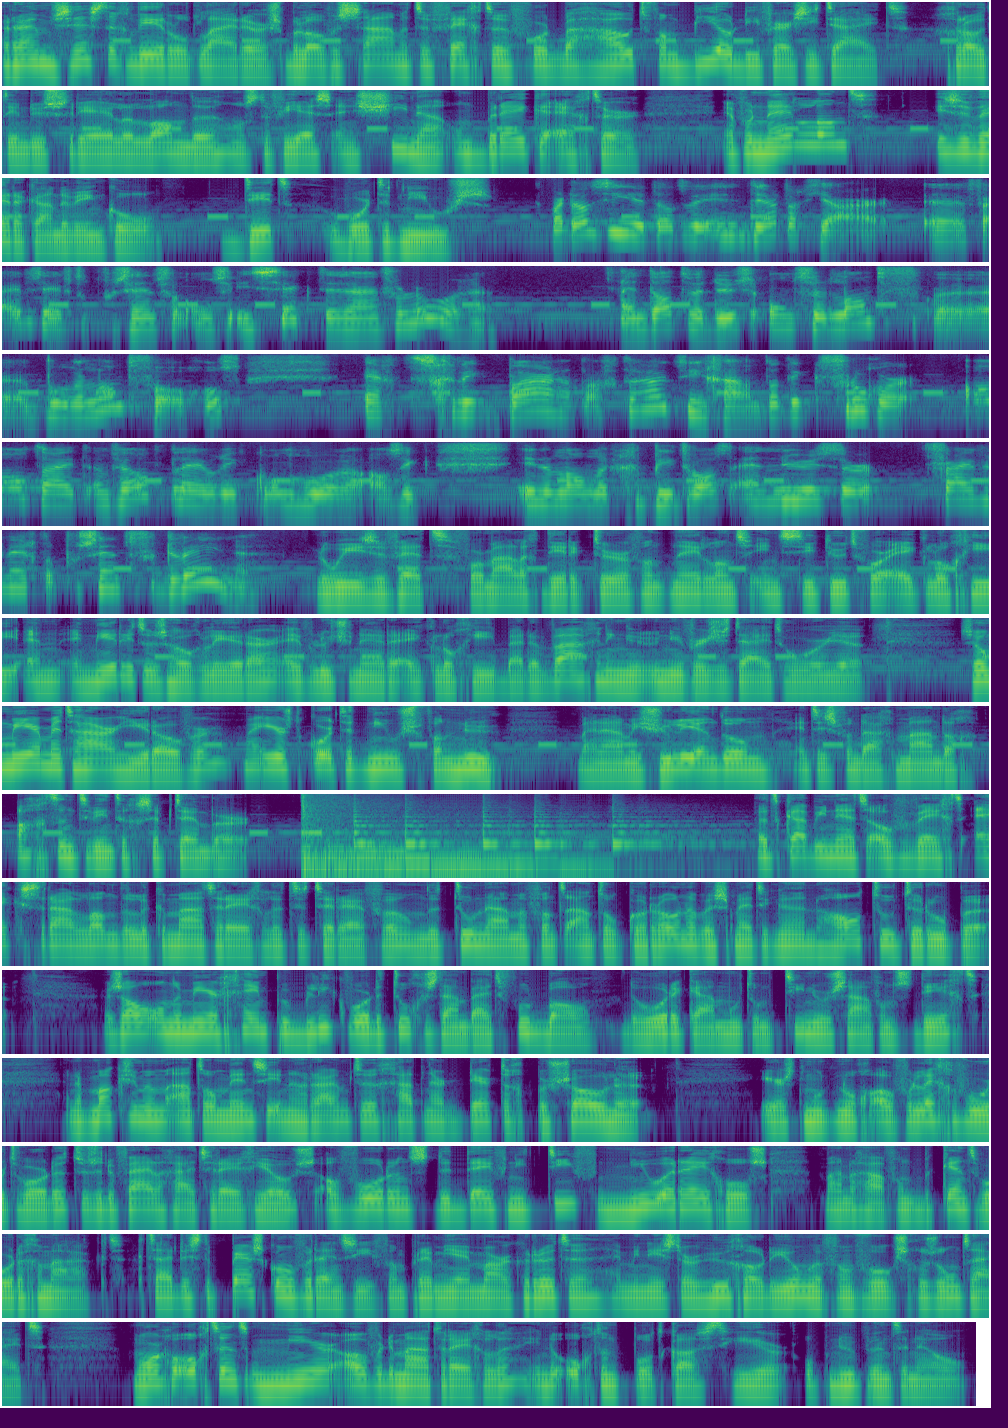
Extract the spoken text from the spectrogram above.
Ruim 60 wereldleiders beloven samen te vechten voor het behoud van biodiversiteit. Grote industriële landen als de VS en China ontbreken echter. En voor Nederland is er werk aan de winkel. Dit wordt het nieuws. Maar dan zie je dat we in 30 jaar eh, 75% van onze insecten zijn verloren. En dat we dus onze land, uh, boerenlandvogels echt schrikbarend achteruit zien gaan. Dat ik vroeger altijd een veldleeuwerik kon horen als ik in een landelijk gebied was. En nu is er 95% verdwenen. Louise Vet, voormalig directeur van het Nederlands Instituut voor Ecologie en emeritus hoogleraar evolutionaire ecologie bij de Wageningen Universiteit hoor je. Zo meer met haar hierover, maar eerst kort het nieuws van nu. Mijn naam is Julian Dom en het is vandaag maandag 28 september. Het kabinet overweegt extra landelijke maatregelen te treffen om de toename van het aantal coronabesmettingen een halt toe te roepen. Er zal onder meer geen publiek worden toegestaan bij het voetbal. De horeca moet om 10 uur s avonds dicht en het maximum aantal mensen in een ruimte gaat naar 30 personen. Eerst moet nog overleg gevoerd worden tussen de veiligheidsregio's, alvorens de definitief nieuwe regels maandagavond bekend worden gemaakt. Tijdens de persconferentie van premier Mark Rutte en minister Hugo de Jonge van Volksgezondheid. Morgenochtend meer over de maatregelen in de ochtendpodcast hier op nu.nl.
